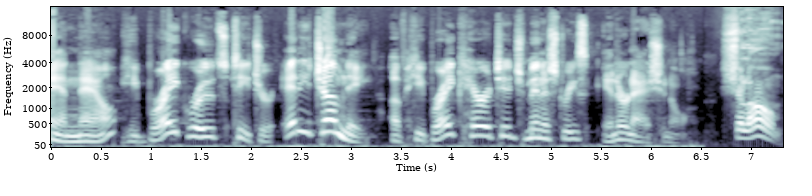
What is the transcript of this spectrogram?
And now, Hebraic roots teacher Eddie Chumney of Hebraic Heritage Ministries International. Shalom.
